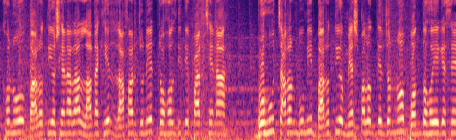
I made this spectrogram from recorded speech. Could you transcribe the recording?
এখনও ভারতীয় সেনারা লাদাখের রাফার জোনে টহল দিতে পারছে না। বহু চারণভূমি ভারতীয় মেষপালকদের জন্য বন্ধ হয়ে গেছে।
